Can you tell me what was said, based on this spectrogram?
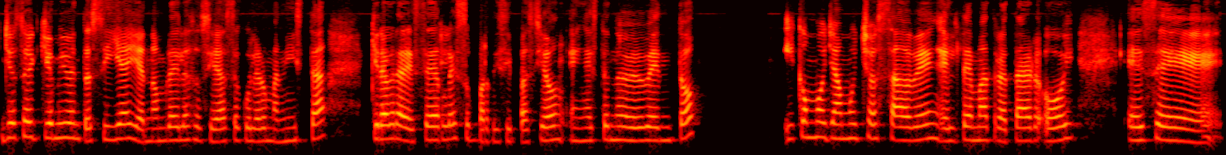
Yo soy Kiomi Ventosilla y a nombre de la Sociedad Secular Humanista quiero agradecerles su participación en este nuevo evento y como ya muchos saben, el tema a tratar hoy es eh,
